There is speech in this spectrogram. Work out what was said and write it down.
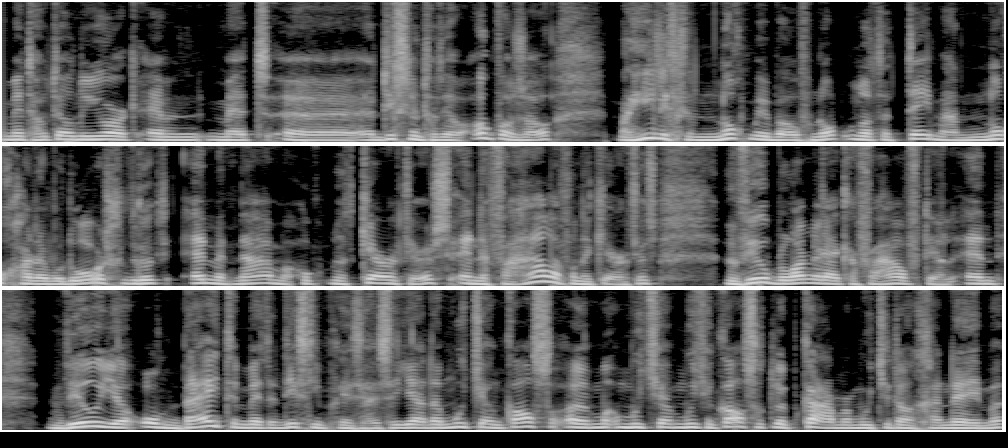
met Hotel New York en met het Disneyland Hotel ook wel zo. Maar hier ligt er nog meer bovenop, omdat het thema nog harder wordt door wordt gedrukt. En met name ook omdat characters en de verhalen van de characters een veel belangrijker verhaal vertellen. En wil je ontbijten met de Disney-prinsessen, ja, dan moet je een castle, eh, mo- moet je, moet je een Castle Club kamer moet je dan gaan nemen.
